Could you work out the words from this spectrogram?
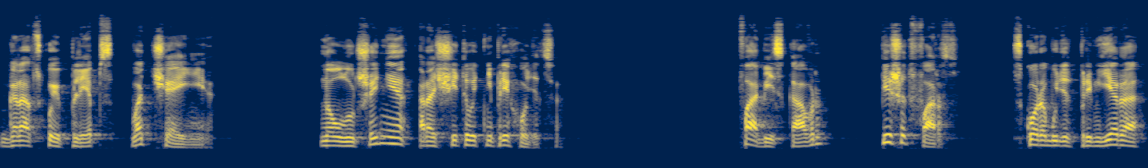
Городской плебс в отчаянии. На улучшение рассчитывать не приходится. Фабий Скавр пишет фарс. Скоро будет премьера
